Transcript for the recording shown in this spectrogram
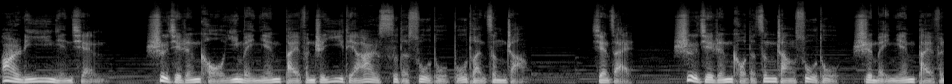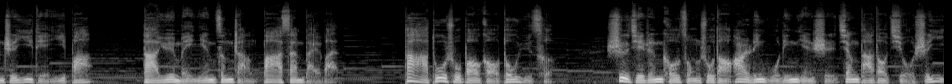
二零一一年前。世界人口以每年百分之一点二四的速度不断增长，现在世界人口的增长速度是每年百分之一点一八，大约每年增长八三百万。大多数报告都预测，世界人口总数到二零五零年时将达到九十亿，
